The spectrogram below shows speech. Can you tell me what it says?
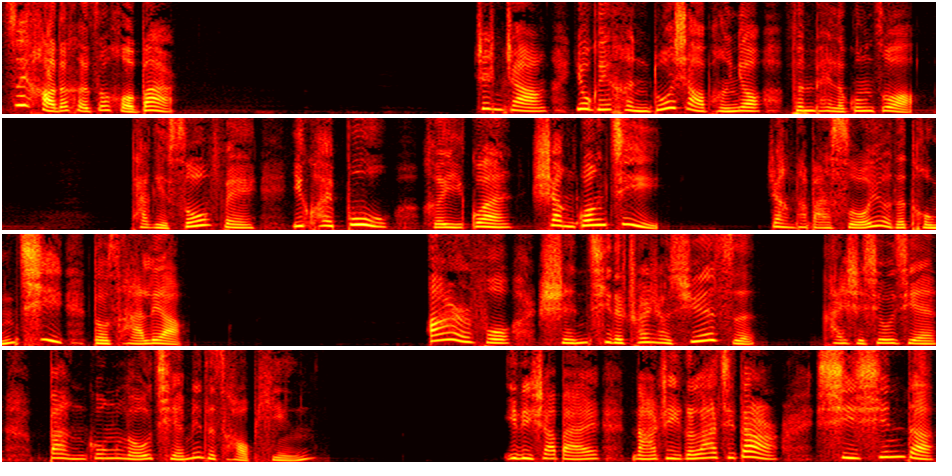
最好的合作伙伴。”镇长又给很多小朋友分配了工作。他给苏菲一块布和一罐上光剂，让他把所有的铜器都擦亮。阿尔夫神气的穿上靴子，开始修剪办公楼前面的草坪。伊丽莎白拿着一个垃圾袋，细心的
